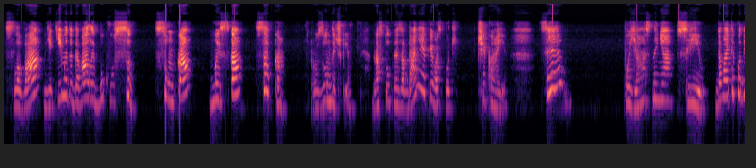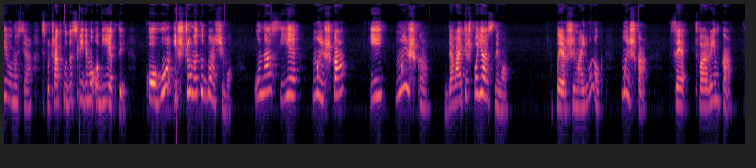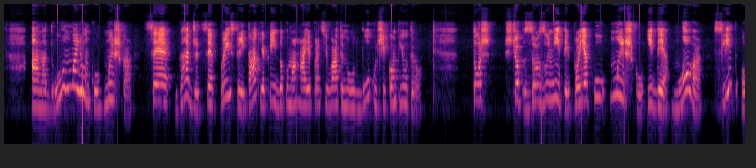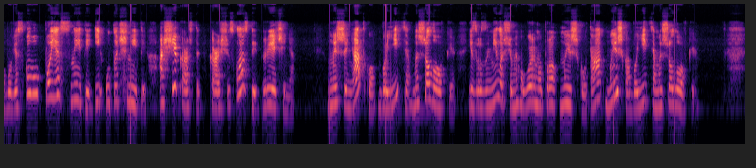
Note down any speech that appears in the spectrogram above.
Слова, в які ми додавали букву С. Сумка, миска, сапка. Розумнички. Наступне завдання, яке вас чекає, це пояснення слів. Давайте подивимося. Спочатку дослідимо об'єкти. Кого і що ми тут бачимо? У нас є мишка і мишка. Давайте ж пояснимо. Перший малюнок мишка це тваринка. А на другому малюнку мишка це гаджет, це пристрій, так, який допомагає працювати ноутбуку чи комп'ютеру. Тож, щоб зрозуміти, про яку мишку йде мова, слід обов'язково пояснити і уточнити, а ще краще, краще скласти речення. Мишенятко боїться мишоловки. І зрозуміло, що ми говоримо про мишку. Так? Мишка боїться мишоловки.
